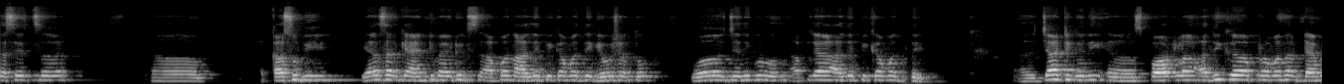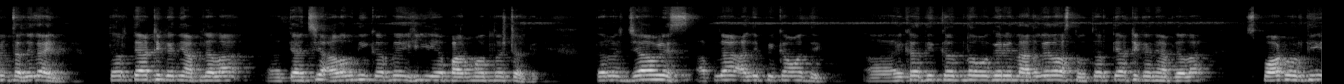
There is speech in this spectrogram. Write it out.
तसेच कासुबी यासारखे अँटीबायोटिक्स आपण आले पिकामध्ये घेऊ शकतो व जेणेकरून आपल्या आले पिकामध्ये ज्या ठिकाणी स्पॉटला अधिक प्रमाणात डॅमेज झालेले आहे, तर त्या ठिकाणी आपल्याला त्याची आळवणी करणे ही फार महत्त्वाची ठरते. तर ज्यावेळेस आपल्या आले पिकामध्ये एखादी कंद वगैरे लागलेला असतो, तर त्या ठिकाणी आपल्याला स्पॉटवरती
